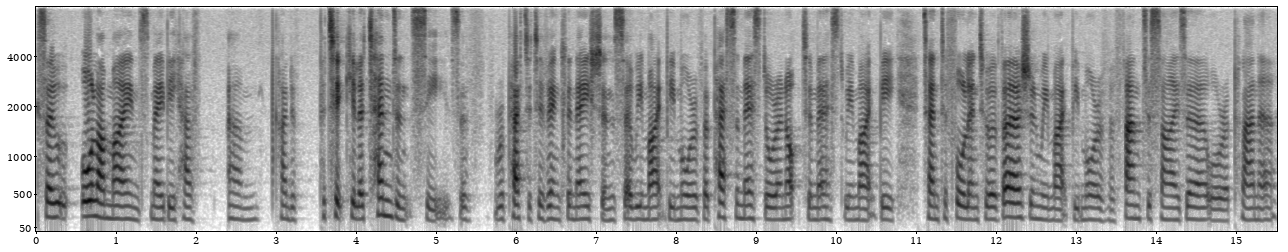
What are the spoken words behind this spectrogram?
So all our minds maybe have um, kind of particular tendencies of repetitive inclinations. So we might be more of a pessimist or an optimist. We might be tend to fall into aversion. We might be more of a fantasizer or a planner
